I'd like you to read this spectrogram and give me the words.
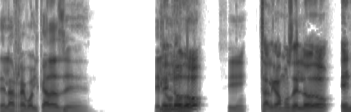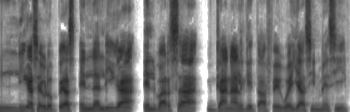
de las revolcadas de, del ¿De lodo? Sí. Salgamos del lodo. En ligas europeas, en la liga, el Barça gana al Getafe, güey, ya sin Messi.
